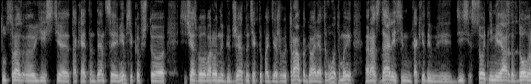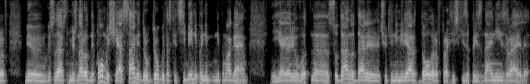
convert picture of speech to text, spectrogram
тут сразу э, есть э, такая тенденция мемсиков, что сейчас был оборонный бюджет, но те, кто поддерживают Трампа, говорят, вот мы раздали какие-то сотни миллиардов долларов государств международной помощи, а сами друг другу, так сказать, себе не не, не помогаем. И я говорю, вот на Судану дали чуть ли не миллиард долларов практически за признание Израиля.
